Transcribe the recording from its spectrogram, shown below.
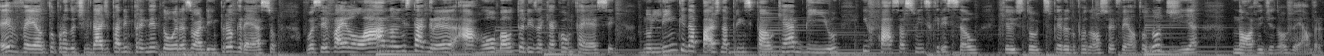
evento Produtividade para Empreendedoras, Ordem e Progresso. Você vai lá no Instagram, arroba autoriza que acontece, no link da página principal, que é a bio, e faça a sua inscrição, que eu estou te esperando para o nosso evento no dia 9 de novembro.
